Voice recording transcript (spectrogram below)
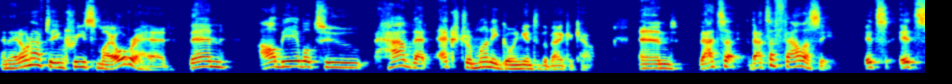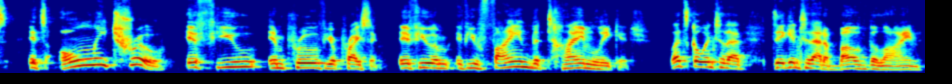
and I don't have to increase my overhead, then I'll be able to have that extra money going into the bank account. And that's a that's a fallacy. It's it's it's only true if you improve your pricing. If you if you find the time leakage. Let's go into that dig into that above the line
